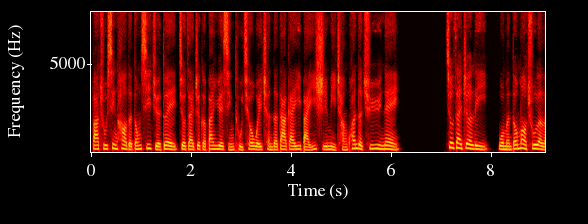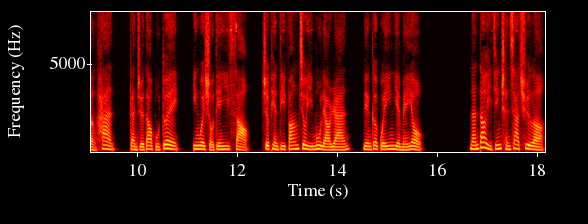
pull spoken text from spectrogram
发出信号的东西绝对就在这个半月形土丘围成的大概一百一十米长宽的区域内。就在这里，我们都冒出了冷汗，感觉到不对，因为手电一扫，这片地方就一目了然，连个鬼影也没有。难道已经沉下去了？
